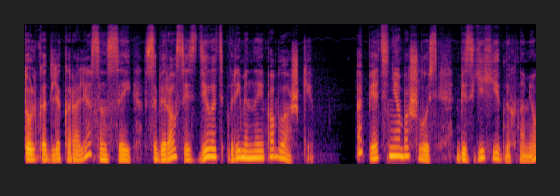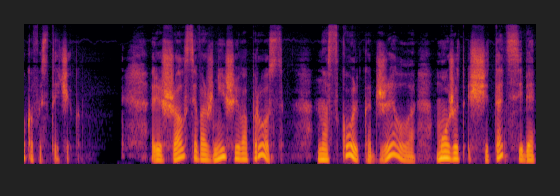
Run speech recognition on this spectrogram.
Только для короля сенсей собирался сделать временные поблажки. Опять не обошлось без ехидных намеков и стычек. Решался важнейший вопрос, насколько Джелла может считать себя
